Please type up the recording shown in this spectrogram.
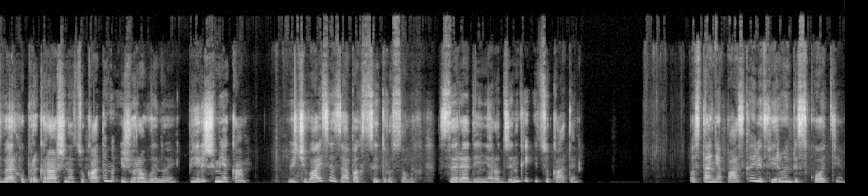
Зверху прикрашена цукатами і журавиною, більш м'яка. Відчувається запах цитрусових, всередині родзинки і цукати. Остання паска від фірми Біскотті.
